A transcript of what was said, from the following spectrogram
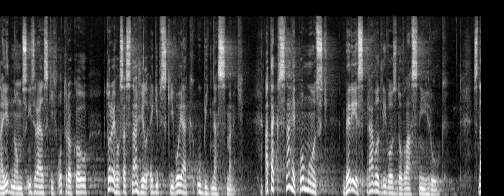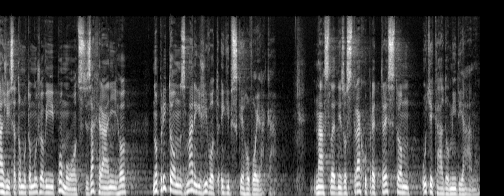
na jednom z izraelských otrokov, ktorého sa snažil egyptský vojak ubiť na smrť. A tak v snahe pomôcť berie spravodlivosť do vlastných rúk. Snaží sa tomuto mužovi pomôcť, zachrániť ho, no pritom zmarí život egyptského vojaka. Následne zo strachu pred trestom uteká do Midiánu.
